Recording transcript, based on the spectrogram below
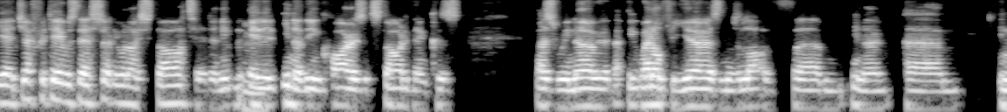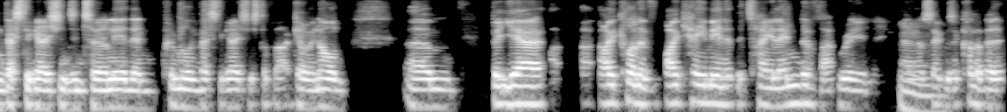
yeah geoffrey dear was there certainly when i started and it, Mm. it you know the inquiries had started then because as we know it went on for years and there was a lot of um, you know um, investigations internally and then criminal investigations stuff like that going on. Um, but yeah I, I kind of i came in at the tail end of that really. Uh, so it was a kind of a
